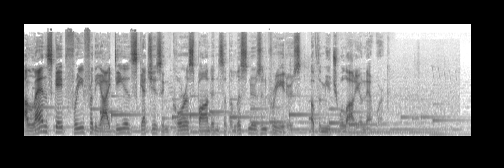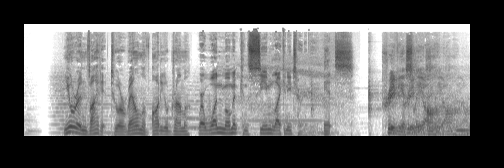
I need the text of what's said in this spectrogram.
A landscape free for the ideas, sketches, and correspondence of the listeners and creators of the Mutual Audio Network. You're invited to a realm of audio drama. where one moment can seem like an eternity. It's previously on.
